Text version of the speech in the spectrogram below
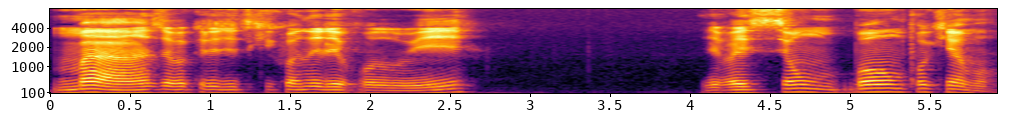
Mas eu acredito que quando ele evoluir, ele vai ser um bom Pokémon.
